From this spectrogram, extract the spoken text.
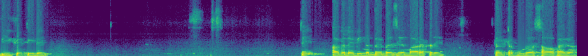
BKT ਦੇ ਤੇ ਅਗਲੇ ਵੀ 90 ਪੈਸੇ ਮਾਰ ਰੱਖਦੇ। ਟਰੈਕਟਰ ਪੂਰਾ ਸਾਫ਼ ਹੈਗਾ।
